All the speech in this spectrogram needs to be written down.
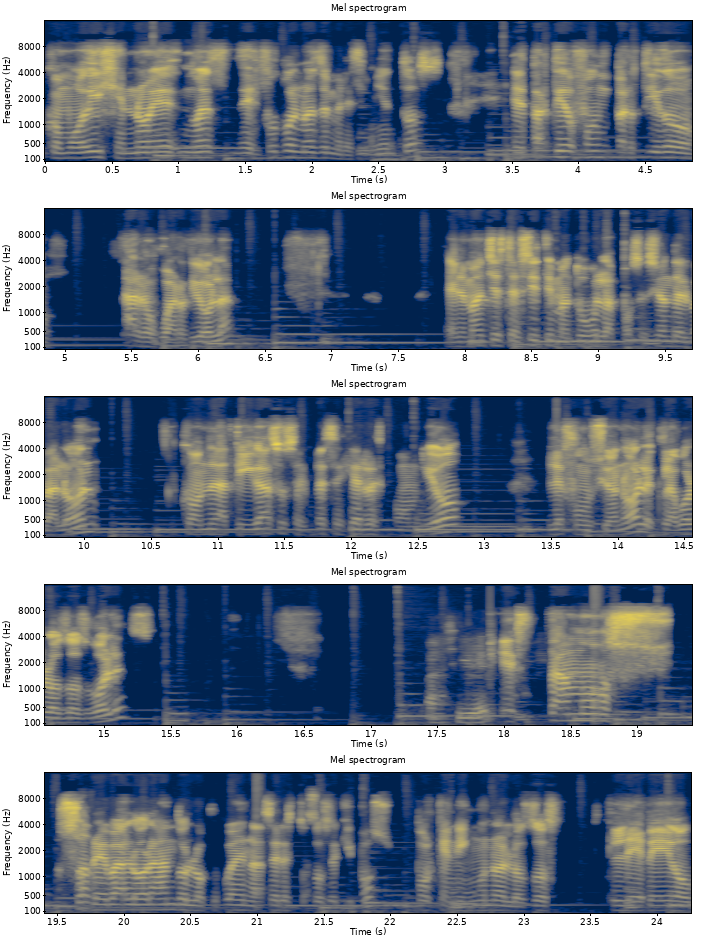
como dije, no es, no es, el fútbol no es de merecimientos. El partido fue un partido a lo Guardiola. El Manchester City mantuvo la posesión del balón. Con latigazos el PSG respondió. Le funcionó, le clavó los dos goles. Así es. Estamos sobrevalorando lo que pueden hacer estos dos equipos, porque ninguno de los dos le veo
